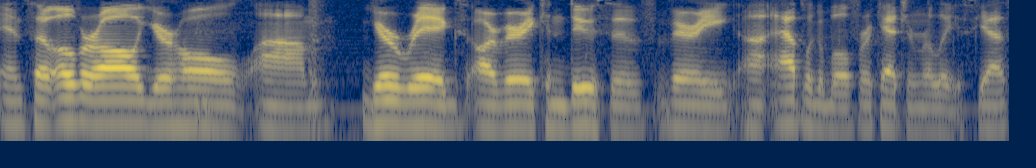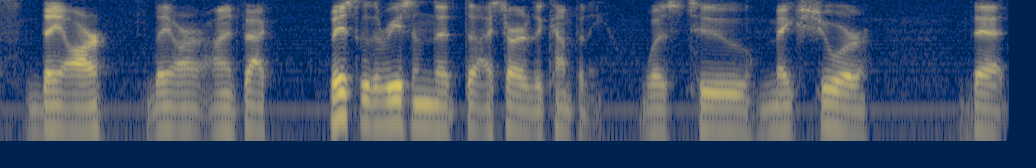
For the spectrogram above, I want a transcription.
And so overall, your whole um, your rigs are very conducive, very uh, applicable for catch and release. Yes. they are, they are. In fact, basically the reason that uh, I started the company was to make sure that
